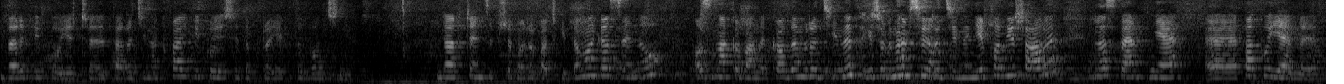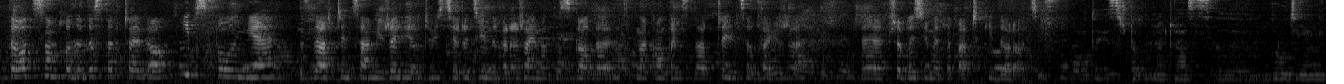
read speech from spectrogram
weryfikuje, czy ta rodzina kwalifikuje się do projektu bądź nie. Darczyńcy przywożą paczki do magazynu, oznakowane kodem rodziny, tak żeby nam się rodziny nie pomieszały. Następnie e, pakujemy do samochodu dostawczego i wspólnie z darczyńcami, jeżeli oczywiście rodziny wyrażają na to zgodę, na kontakt z darczyńcą, także e, przewozimy te paczki do rodzin. To jest szczególny czas, y, grudzień,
